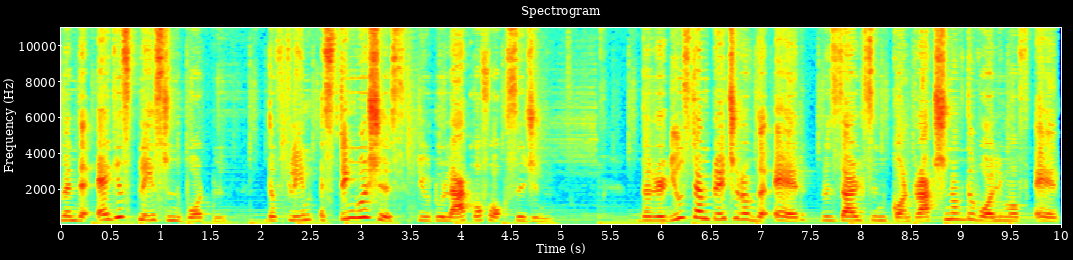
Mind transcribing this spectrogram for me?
When the egg is placed in the bottle, the flame extinguishes due to lack of oxygen. The reduced temperature of the air results in contraction of the volume of air,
